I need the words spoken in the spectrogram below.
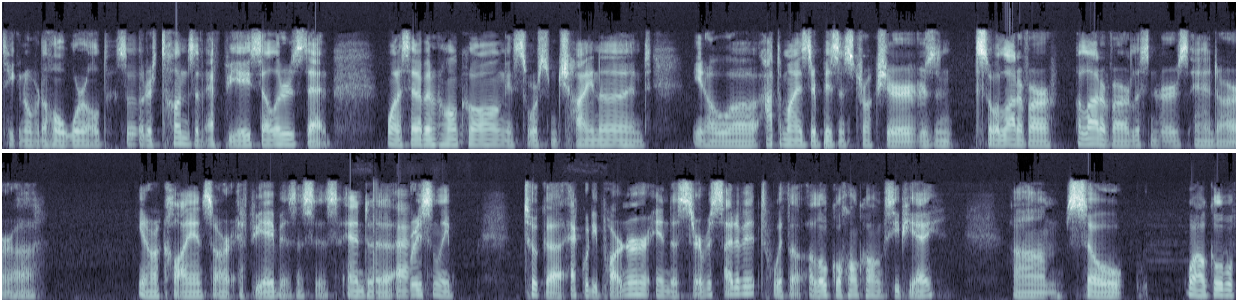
taking over the whole world. So there's tons of FBA sellers that want to set up in Hong Kong and source from China and you know uh, optimize their business structures. And so a lot of our a lot of our listeners and our uh, you know our clients are FBA businesses. And uh, I recently took a equity partner in the service side of it with a, a local Hong Kong CPA um, so while Global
